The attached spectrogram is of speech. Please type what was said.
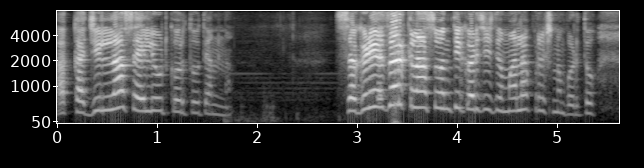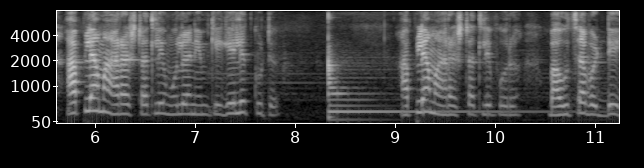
अख्खा जिल्हा सॅल्यूट करतो त्यांना. सगळे जर क्लास वन तिकडचे तर मला प्रश्न पडतो. आपल्या महाराष्ट्रातले मुलं नेमके गेलेत कुठं? आपल्या महाराष्ट्रातले पोरं. भाऊचा बड्डे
